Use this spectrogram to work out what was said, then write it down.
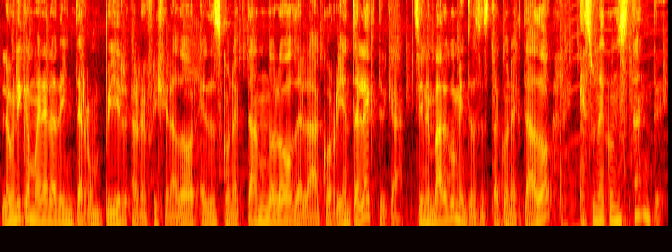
La única manera de interrumpir el refrigerador es desconectándolo de la corriente eléctrica. Sin embargo, mientras está conectado, es una constante.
